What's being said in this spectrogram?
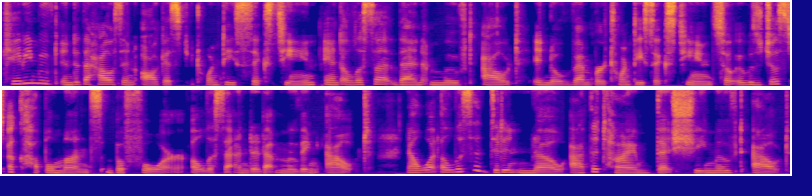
Katie moved into the house in August 2016, and Alyssa then moved out in November 2016. So it was just a couple months before Alyssa ended up moving out. Now, what Alyssa didn't know at the time that she moved out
